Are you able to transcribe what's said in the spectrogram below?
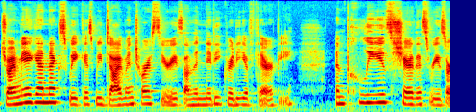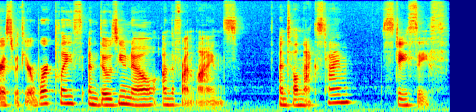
Join me again next week as we dive into our series on the nitty gritty of therapy. And please share this resource with your workplace and those you know on the front lines. Until next time, stay safe.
